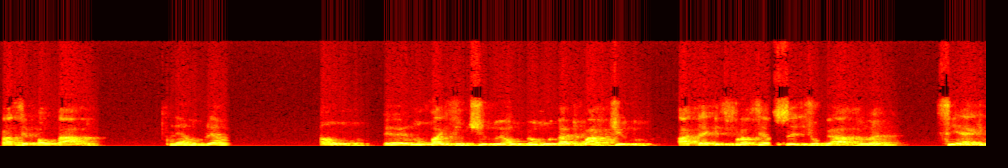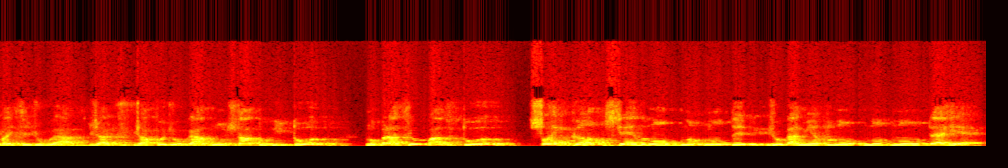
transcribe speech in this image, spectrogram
para ser pautado né, no pleno. Então, é, não faz sentido eu, eu mudar de partido até que esse processo seja julgado, né? Se é que vai ser julgado. Já, já foi julgado no estado do Rio todo, no Brasil quase todo, só em Campos que ainda não, não, não teve julgamento no, no, no TRE.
